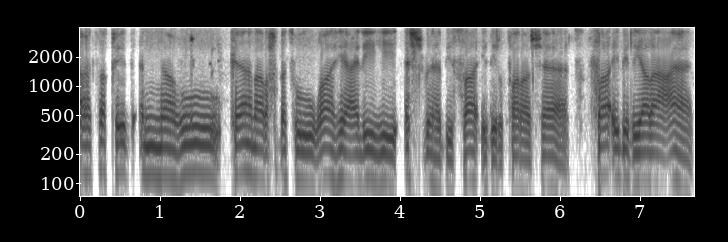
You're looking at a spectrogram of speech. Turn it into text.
أعتقد أنه كان رحمة الله عليه أشبه بصائد الفراشات صائد اليراعات.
